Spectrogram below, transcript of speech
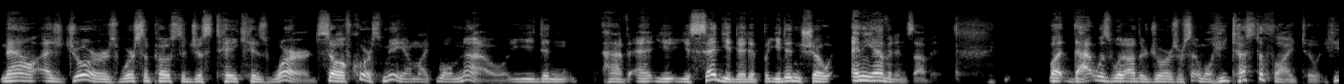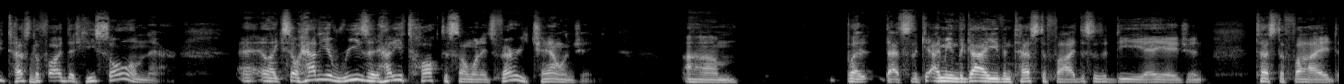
now, as jurors, we're supposed to just take his word. So, of course, me, I'm like, well, no, you didn't have, you, you said you did it, but you didn't show any evidence of it. But that was what other jurors were saying. Well, he testified to it. He testified that he saw him there. And like, so how do you reason? How do you talk to someone? It's very challenging. Um, but that's the, I mean, the guy even testified. This is a DEA agent testified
